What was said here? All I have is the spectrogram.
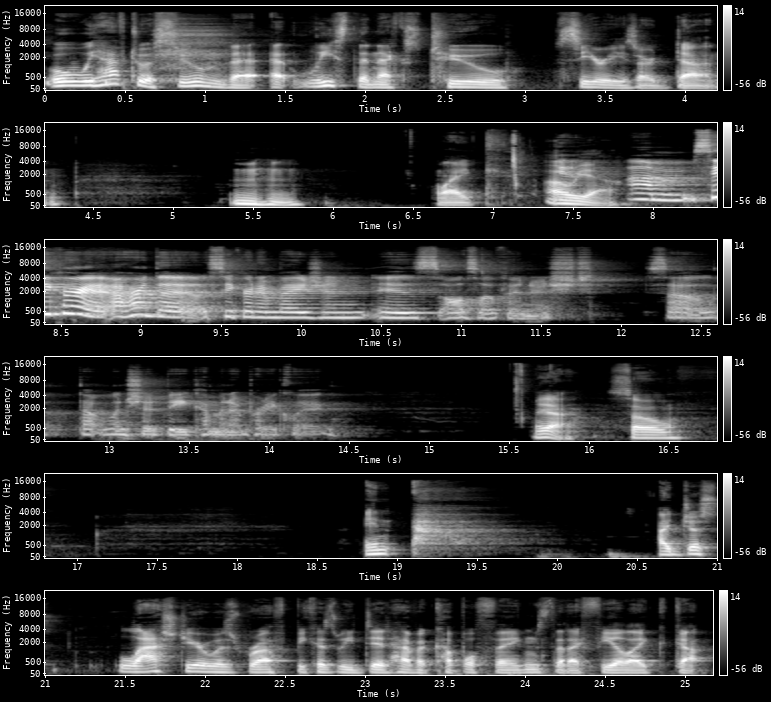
Well, we have to assume that at least the next two series are done. Mm-hmm. Like, Oh yeah. Um, Secret, I heard the Secret Invasion is also finished. So that one should be coming up pretty quick. Yeah. So, and I just last year was rough because we did have a couple things that I feel like got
